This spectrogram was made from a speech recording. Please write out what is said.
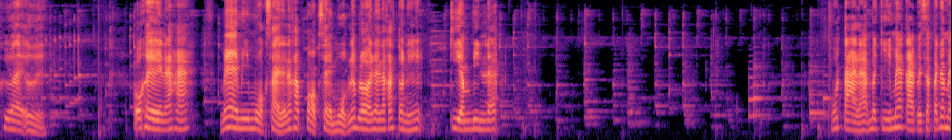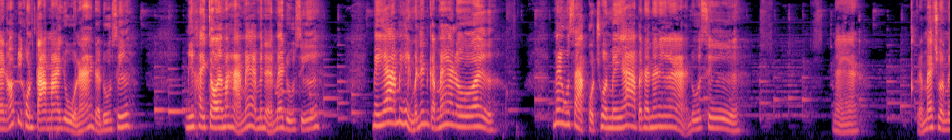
คืออะไรเอ่ย โอเคนะคะ แม่มีหมวกใส่แล้วนะคะ ปอบใส่หมวกเรียบร้อยแล้วนะคะ ตอนนี้เกียมบินแล้วโอ้ตายแล้ว เมื่อกี้แม่กลายเป็นสไปเดอร์แมนอ๋อมีคนตามมาอยู่นะ เดี๋ยวดูซิมีใครจอยมาหาแม่ไหม่เดี๋ยวแม่ดูซิเมย่าไม่เห็นมาเล่นกับแม่เลย แม่อุตส่าห์กดชวนเมย่าไปแล้วนะเนี่ยดูซิไหนอะเดี๋ยวแม่ชวนเม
